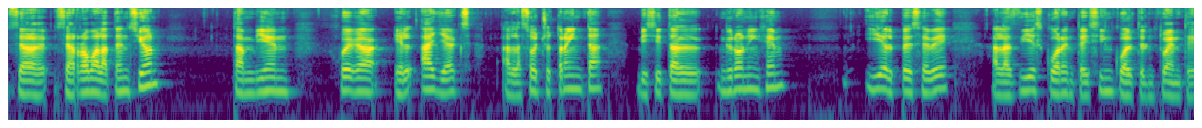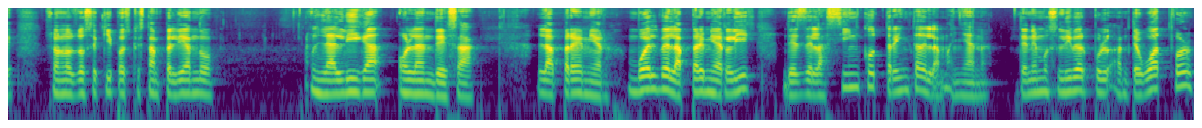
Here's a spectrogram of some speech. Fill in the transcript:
se, se roba la atención. También juega el Ajax a las 8.30, visita el Groningen y el PSV a las 10.45 al Tentuente. Son los dos equipos que están peleando la liga holandesa. La Premier. Vuelve la Premier League desde las 5.30 de la mañana. Tenemos Liverpool ante Watford.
